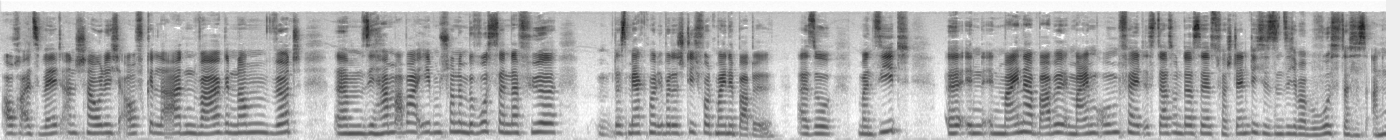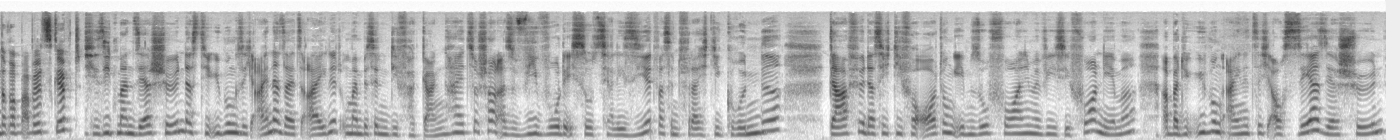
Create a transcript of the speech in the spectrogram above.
auch als weltanschaulich aufgeladen wahrgenommen wird. Ähm, sie haben aber eben schon ein Bewusstsein dafür, das merkt man über das Stichwort meine Bubble. Also man sieht, in, in meiner Bubble, in meinem Umfeld ist das und das selbstverständlich. Sie sind sich aber bewusst, dass es andere Bubbles gibt. Hier sieht man sehr schön, dass die Übung sich einerseits eignet, um ein bisschen in die Vergangenheit zu schauen. Also wie wurde ich sozialisiert? Was sind vielleicht die Gründe dafür, dass ich die Verortung eben so vornehme, wie ich sie vornehme? Aber die Übung eignet sich auch sehr, sehr schön,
